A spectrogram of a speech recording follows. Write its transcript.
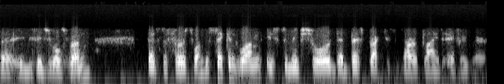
individuals run. That's the first one. The second one is to make sure that best practices are applied everywhere.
